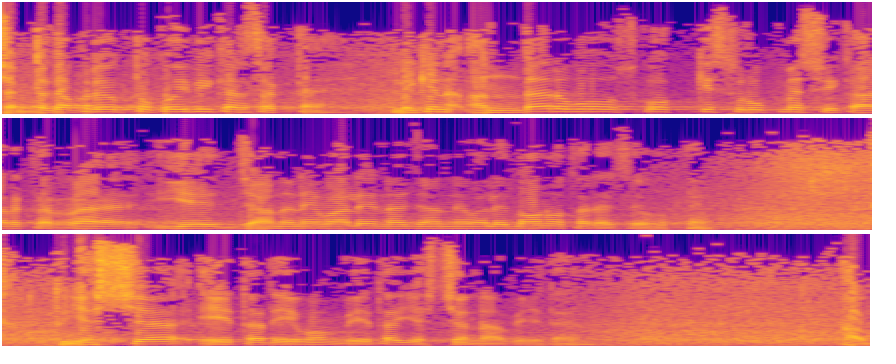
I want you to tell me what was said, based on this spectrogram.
शब्द का प्रयोग तो कोई भी कर सकता है, लेकिन अंदर वो उसको किस रूप में स्वीकार कर रहा है, ये जानने वाले, न जानने वाले दोनों तरह से होते हैं। तो यश्च एतद एवं वेद, यश्च न वेद। अब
